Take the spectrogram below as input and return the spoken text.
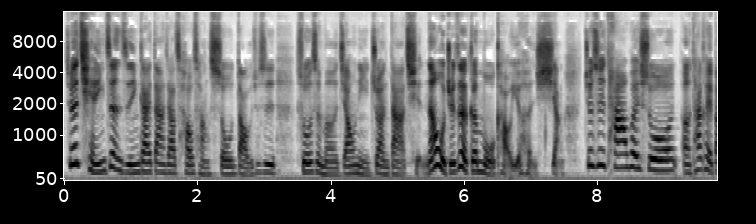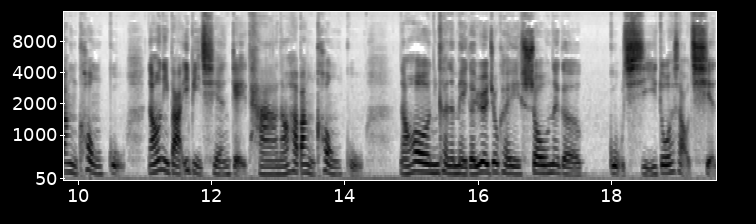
就是前一阵子应该大家超常收到，就是说什么教你赚大钱。然后我觉得这个跟模考也很像，就是他会说，呃，他可以帮你控。股，然后你把一笔钱给他，然后他帮你控股，然后你可能每个月就可以收那个。股息多少钱？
